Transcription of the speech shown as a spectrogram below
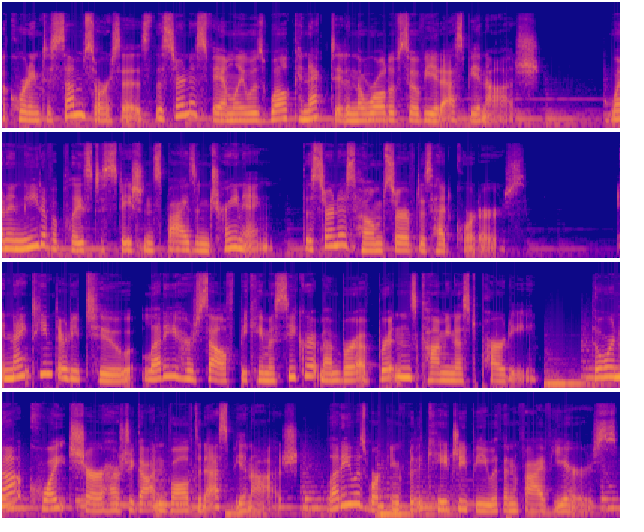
According to some sources, the Sirnis family was well connected in the world of Soviet espionage. When in need of a place to station spies in training, the Sirnis home served as headquarters. In 1932, Letty herself became a secret member of Britain's Communist Party. Though we're not quite sure how she got involved in espionage, Letty was working for the KGB within five years.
